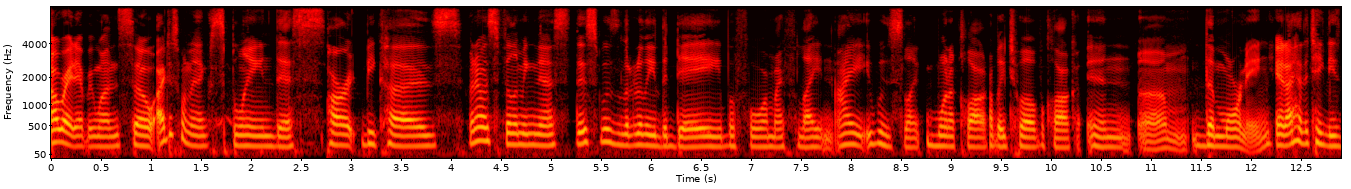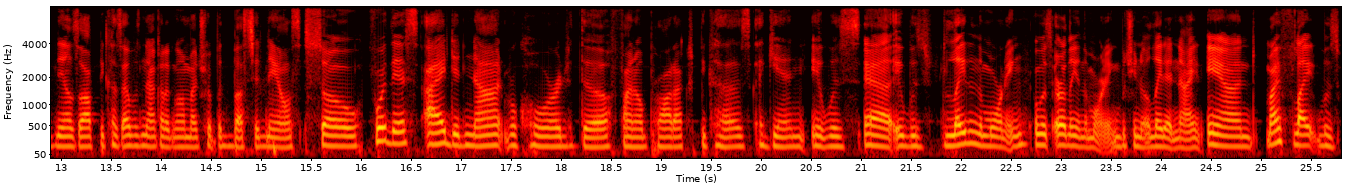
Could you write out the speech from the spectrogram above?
All right, everyone. So I just want to explain this part because when I was filming this, this was literally the day before my flight, and I it was like one o'clock, probably twelve o'clock in um the morning, and I had to take these nails off because I was not gonna go on my trip with busted nails. So for this, I did not record the final product because again, it was uh it was late in the morning. It was early in the morning, but you know, late at night, and my flight was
